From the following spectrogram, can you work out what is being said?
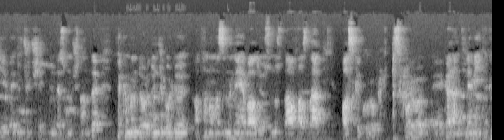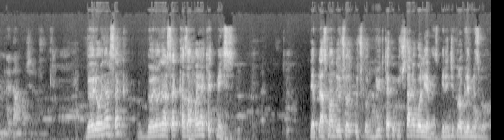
3-2 ve 3-3 şeklinde sonuçlandı. Takımın dördüncü golü atamamasını neye bağlıyorsunuz? Daha fazla baskı kurup skoru e, garantilemeyi takım neden başaramıyor? Böyle oynarsak, böyle oynarsak kazanmayı hak etmeyiz. Deplasmanda 3 3 büyük takım 3 tane gol yemez. Birinci problemimiz bu.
